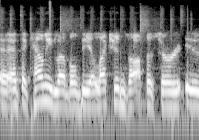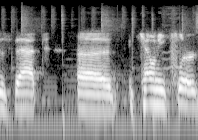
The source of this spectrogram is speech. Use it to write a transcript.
at the county level, the elections officer is that uh, county clerk.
